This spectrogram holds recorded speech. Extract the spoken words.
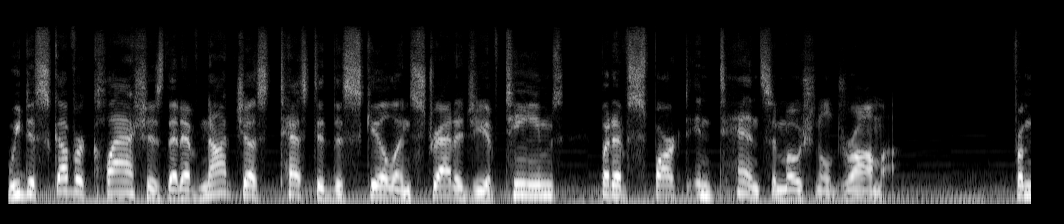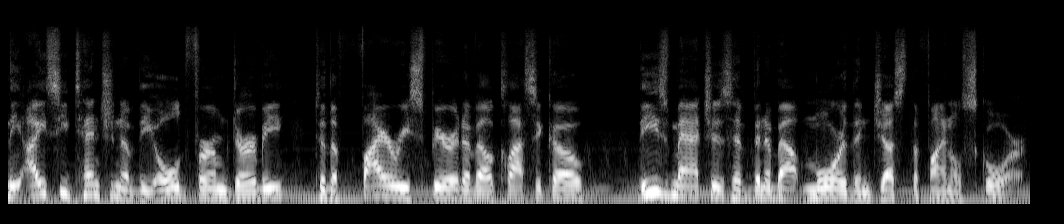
we discover clashes that have not just tested the skill and strategy of teams, but have sparked intense emotional drama. From the icy tension of the Old Firm Derby to the fiery spirit of El Clasico, these matches have been about more than just the final score.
